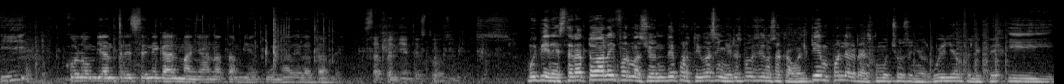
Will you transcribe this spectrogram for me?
y Colombia entre Senegal mañana también una de la tarde. estar pendientes todos entonces. Muy bien, esta era toda la información deportiva, señores, porque se nos acabó el tiempo. Le agradezco mucho, señor William, Felipe y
